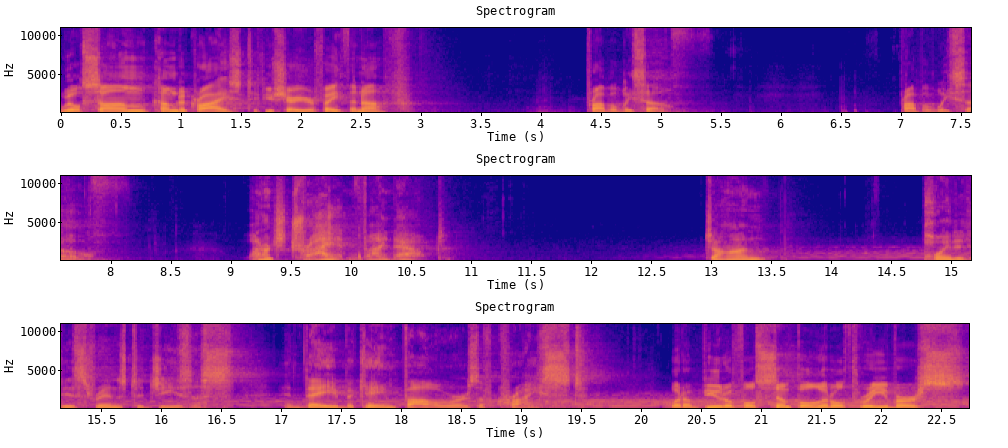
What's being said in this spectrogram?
Will some come to Christ if you share your faith enough? Probably so. Probably so. Why don't you try it and find out? John pointed his friends to Jesus, and they became followers of Christ. What a beautiful, simple little three verse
